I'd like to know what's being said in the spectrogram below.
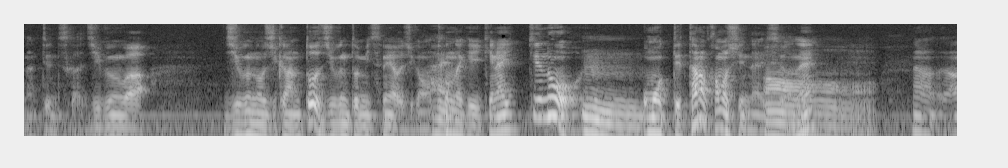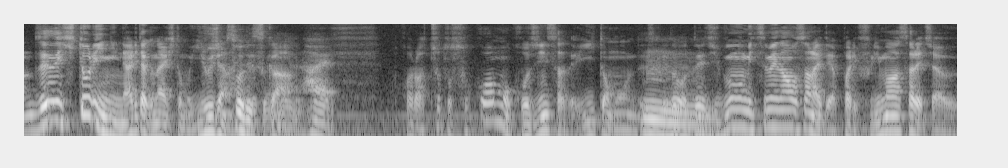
なんていうんですか自分は自分の時間と自分と見つめ合う時間を取んなきゃいけないっていうのをうん。思ってたのかもしれないですよね。全然一人になりたくない人もいるじゃーないですすよね。はい。だからちょっとそこはもう個人差でいいと思うんですけど、うん。で自分を見つめ直さないとやっぱり振り回されちゃう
